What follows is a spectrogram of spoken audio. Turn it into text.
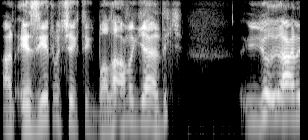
Hani eziyet mi çektik, balağa mı geldik? Yani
